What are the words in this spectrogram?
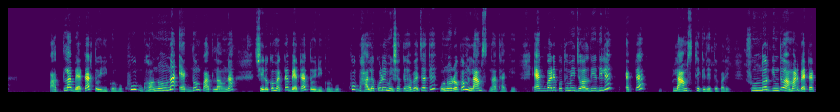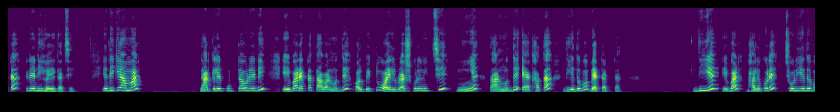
পাতলা ব্যাটার তৈরি করব। খুব ঘনও না, একদম পাতলাও না, সেরকম একটা ব্যাটার তৈরি করব। খুব ভালো করে মেশাতে হবে যাতে কোনো রকম লাম্পস না থাকে। একবারে প্রথমেই জল দিয়ে দিলে একটা লাম্পস থেকে যেতে পারে। সুন্দর কিন্তু আমার ব্যাটারটা রেডি হয়ে গেছে। এদিকে আমার নারকেলের পুরটাও রেডি এবার একটা তাওয়ার মধ্যে অল্প একটু অয়েল ব্রাশ করে নিচ্ছি, নিয়ে তার মধ্যে এক হাতা দিয়ে দেবো ব্যাটারটা। দিয়ে এবার ভালো করে ছড়িয়ে দেব।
